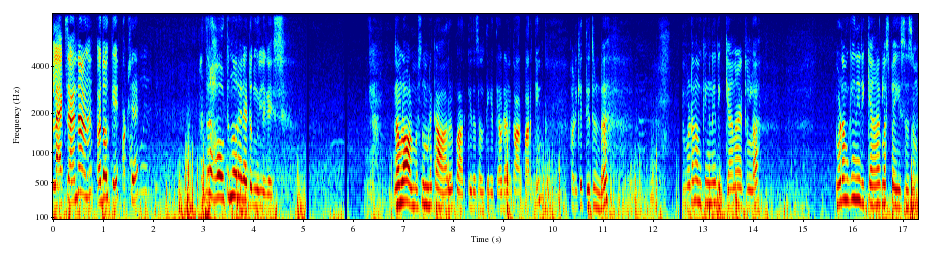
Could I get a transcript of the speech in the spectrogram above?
ബ്ലാക്ക് സാൻഡ് ആണ്. അതൊക്കെ. പക്ഷേ അത്ര ഹോട്ട് എന്ന് പറയാനായിട്ടൊന്നുമില്ല ഗൈസ് നമ്മൾ ഓൾമോസ്റ്റ് നമ്മുടെ കാറ് പാർക്ക് ചെയ്ത സ്ഥലത്തേക്ക് എത്തി. അവിടെയാണ് കാർ പാർക്കിംഗ് അവിടേക്ക് എത്തിയിട്ടുണ്ട്. ഇവിടെ നമുക്കിങ്ങനെ ഇരിക്കാനായിട്ടുള്ള ഇവിടെ നമുക്കിങ്ങനെ ഇരിക്കാനായിട്ടുള്ള സ്പേസസും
